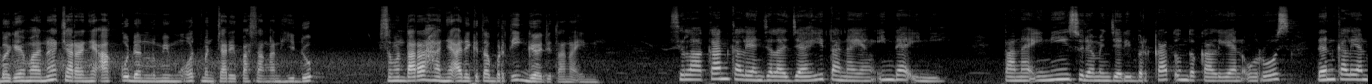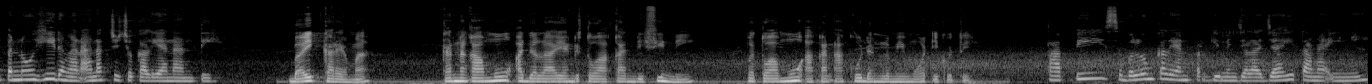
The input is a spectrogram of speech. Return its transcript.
Bagaimana caranya aku dan Lumi Muut mencari pasangan hidup? Sementara hanya ada kita bertiga di tanah ini. Silakan kalian jelajahi tanah yang indah ini. Tanah ini sudah menjadi berkat untuk kalian urus dan kalian penuhi dengan anak cucu kalian nanti. Baik Karema, karena kamu adalah yang dituakan di sini, petuamu akan aku dan Lumi Muut ikuti. Tapi sebelum kalian pergi menjelajahi tanah ini,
